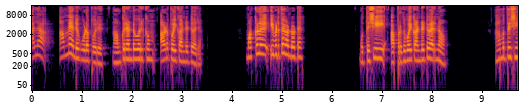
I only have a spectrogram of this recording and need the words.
അല്ല അമ്മ എന്റെ കൂടെ പോര്. നമുക്ക് രണ്ടുപേർക്കും അവിടെ പോയി കണ്ടിട്ട് വരാം. മക്കൾ ഇവിടുത്തെ കണ്ടോട്ടെ? മുത്തശ്ശി അപ്പുറത്ത് പോയി കണ്ടിട്ട് വരണോ? ആ മുത്തശ്ശി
